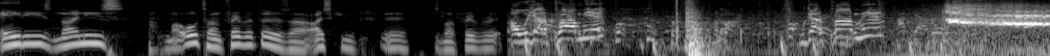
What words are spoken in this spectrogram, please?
'80s, '90s. My all-time favorite though is uh, Ice Cube. Yeah, he's my favorite. Oh, we got a problem here? We got a problem here?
